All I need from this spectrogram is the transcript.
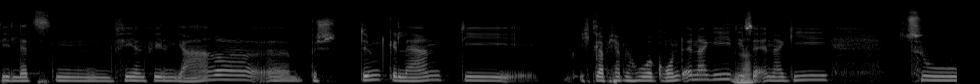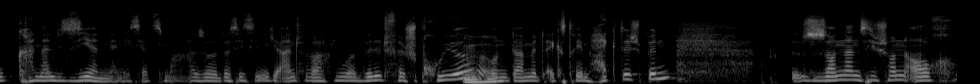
die letzten vielen, vielen Jahre äh, bestimmt gelernt, die, ich glaube, ich habe eine hohe Grundenergie, diese Energie zu kanalisieren, nenne ich es jetzt mal. Also, dass ich sie nicht einfach nur wild versprühe und damit extrem hektisch bin, sondern sie schon auch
